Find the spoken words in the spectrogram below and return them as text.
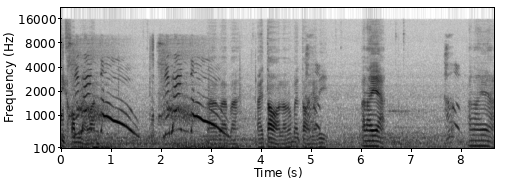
ปิดคอมหลายวัน Flipendo! ไปไปไปไปต่อเราต้องไปต่อแฮร์รี่อะไรอะ อะไรอะ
